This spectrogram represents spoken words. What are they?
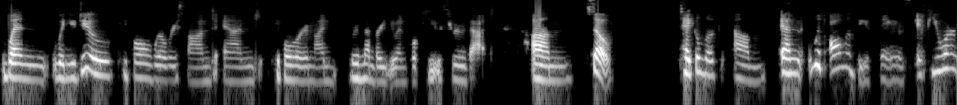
when, when you do, people will respond and people will remind, remember you and book you through that. Um, so take a look. Um, and with all of these things, if you are,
